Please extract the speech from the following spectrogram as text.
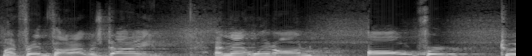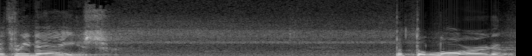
My friend thought I was dying. And that went on all for two or three days. But the Lord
